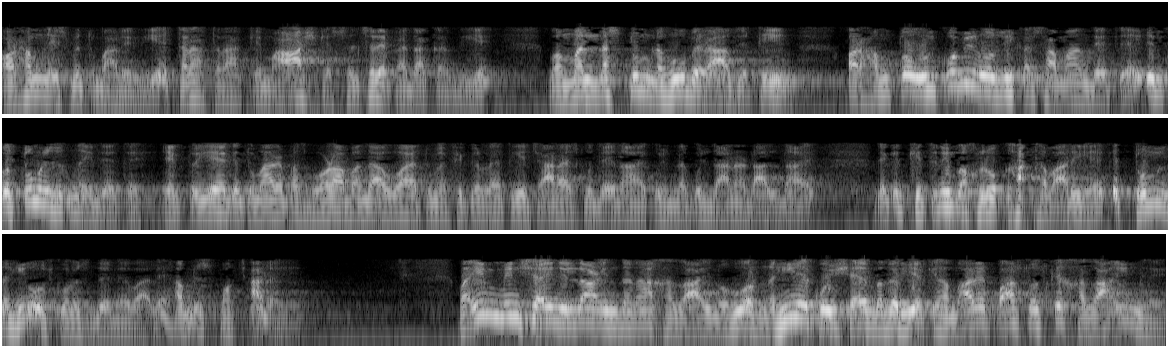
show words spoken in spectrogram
और हमने इसमें तुम्हारे लिए तरह तरह के माश के सिलसिले पैदा कर दिए। वह मल लस्तुम लहू बेराजकीन, और हम तो उनको भी रोजी का सामान देते हैं जिनको तुम रिजक नहीं देते। एक तो यह है कि तुम्हारे पास घोड़ा बंधा हुआ है, तुम्हें फ़िक्र रहती है, चारा इसको देना है, कुछ न कुछ दाना डालना है। लेकिन कितनी मखलूक हमारी है कि तुम नहीं हो उसको रिस्क देने वाले, हम रिस्क पहुँचा रहे हैं। वही मिन शैन इंदना खजाइन हो और नहीं है कोई शय मगर यह कि हमारे पास तो उसके खजाइन है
